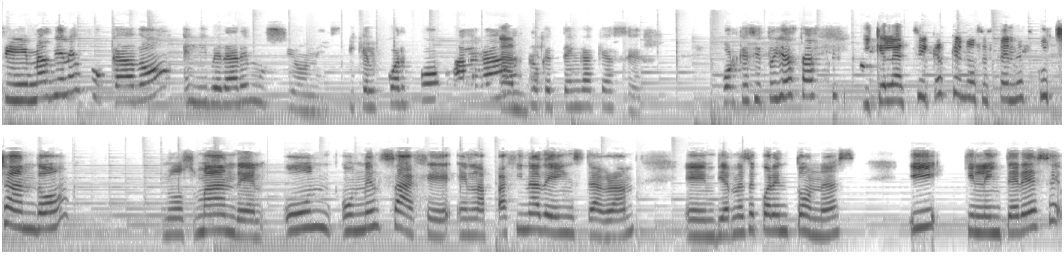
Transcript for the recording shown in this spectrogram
Sí, más bien enfocado en liberar emociones y que el cuerpo haga lo que tenga que hacer. Porque si tú ya estás... Y que las chicas que nos estén escuchando nos manden un, mensaje en la página de Instagram en Viernes de Cuarentonas y quien le interese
